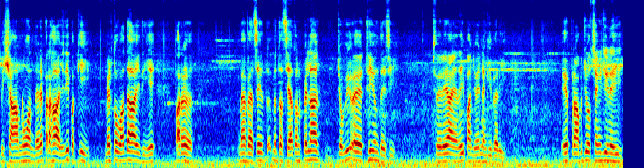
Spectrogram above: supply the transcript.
ਵੀ ਸ਼ਾਮ ਨੂੰ ਆਉਂਦੇ ਨੇ, ਪਰ ਹਾਜ਼ਰੀ ਪੱਕੀ, ਮੇਰੇ ਤੋਂ ਵੱਧ ਹਾਜ਼ਰੀ ਏ। ਪਰ ਮੈਂ ਵੈਸੇ ਮੈਂ ਦੱਸਿਆ ਤੁਹਾਨੂੰ, ਪਹਿਲਾਂ 24 ਇੱਥੇ ਹੀ ਹੁੰਦੇ ਸੀ। ਸਵੇਰੇ ਆ ਜਾਂਦੇ ਸੀ 5 ਵਜੇ ਨੰਗੀ ਪੈਰੀ। ਇਹ ਪ੍ਰਭਜੋਤ ਸਿੰਘ ਜੀ ਨੇ ਜੀ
